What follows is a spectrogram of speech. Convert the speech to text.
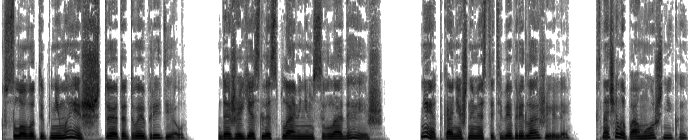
К слову, ты понимаешь, что это твой предел? Даже если с пламенем совладаешь...» «Нет, конечно, место тебе предложили. Сначала помощника,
